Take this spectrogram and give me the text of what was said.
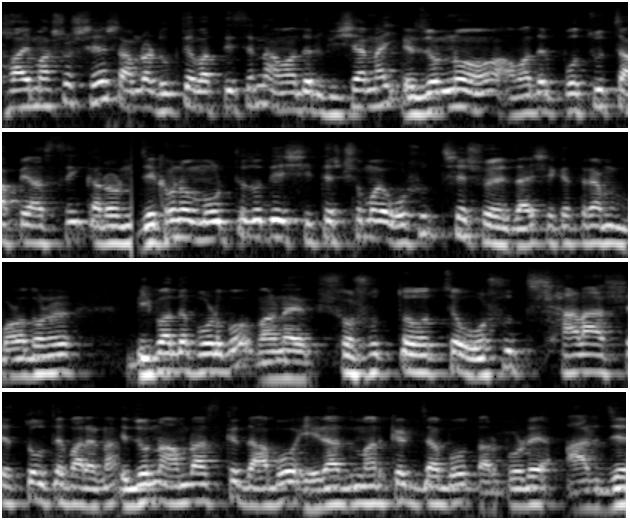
ছয় মাসও শেষ। আমরা ঢুকতে পারতেছি না, আমাদের ভিসা নাই। এজন্য আমাদের প্রচুর চাপে আসছি কারণ যে কোনো মুহূর্তে যদি শীতের সময় ওষুধ শেষ হয়ে যায়, সেক্ষেত্রে আমরা বড় ধরনের বিপদে পড়ব মানে তো হচ্ছে ওষুধ ছাড়া সে চলতে পারে না। এজন্য আমরা আজকে যাব, এরাজ মার্কেট যাব, তারপরে আর যে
